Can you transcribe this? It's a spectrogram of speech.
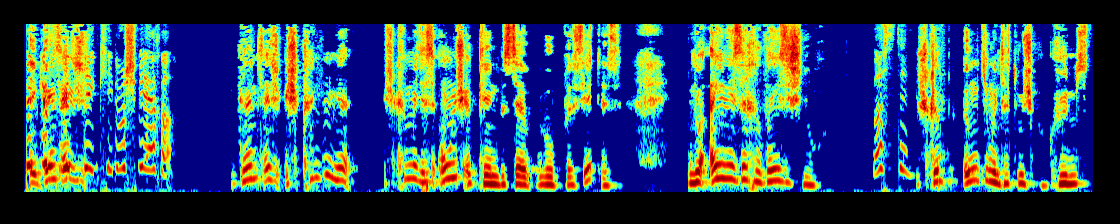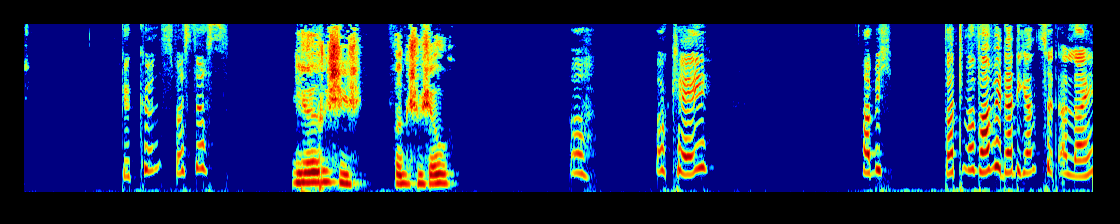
bin ganz ehrlich, 10 Kilo schwerer. ganz ehrlich, ich kann mir, ich kann mir das auch nicht erklären, was da überhaupt passiert ist. Nur eine Sache weiß ich noch. Was denn? Ich glaube, irgendjemand hat mich gekünst. Gekünst? Was ist das? Ja, richtig. Frag ich mich auch. Oh, okay. Hab ich. Warte mal, waren wir da die ganze Zeit alleine?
